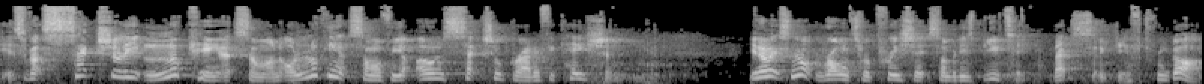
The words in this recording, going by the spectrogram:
it's about sexually looking at someone or looking at someone for your own sexual gratification. You know, it's not wrong to appreciate somebody's beauty. That's a gift from God.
